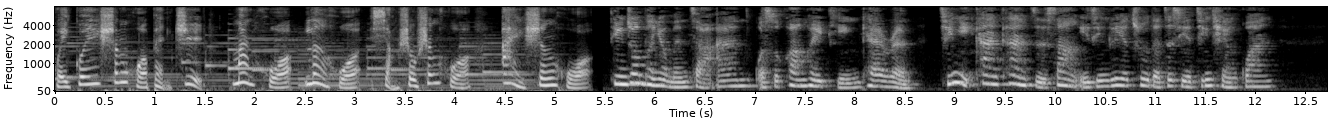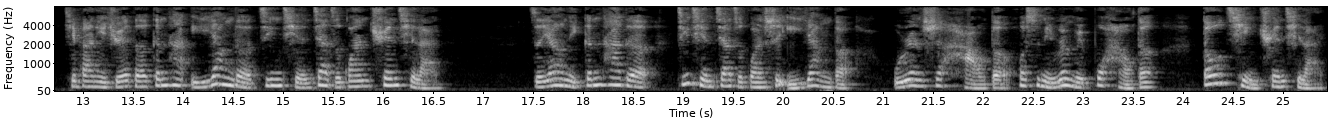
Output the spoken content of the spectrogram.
回归生活本质，慢活、乐活，享受生活，爱生活。听众朋友们，早安！我是邝慧婷 Karen，请你看看纸上已经列出的这些金钱观，请把你觉得跟他一样的金钱价值观圈起来。只要你跟他的金钱价值观是一样的。无论是好的，或是你认为不好的，都请圈起来，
